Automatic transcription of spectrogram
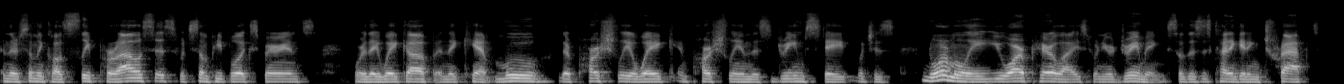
and there's something called sleep paralysis which some people experience where they wake up and they can't move. They're partially awake and partially in this dream state which is normally you are paralyzed when you're dreaming. So this is kind of getting trapped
